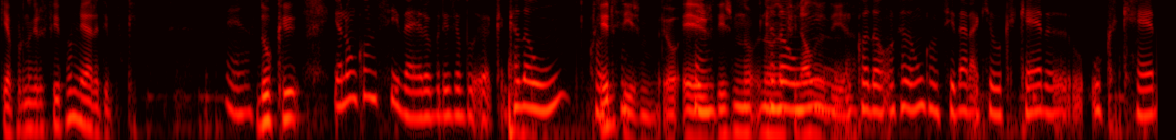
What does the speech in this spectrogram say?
que é pornografia para mulher. É tipo, que, é. do que. Eu não considero, por exemplo, cada um. É erotismo. Eu, é erotismo no, no, no final um, do dia. Cada um, cada um considera aquilo que quer, o que quer.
